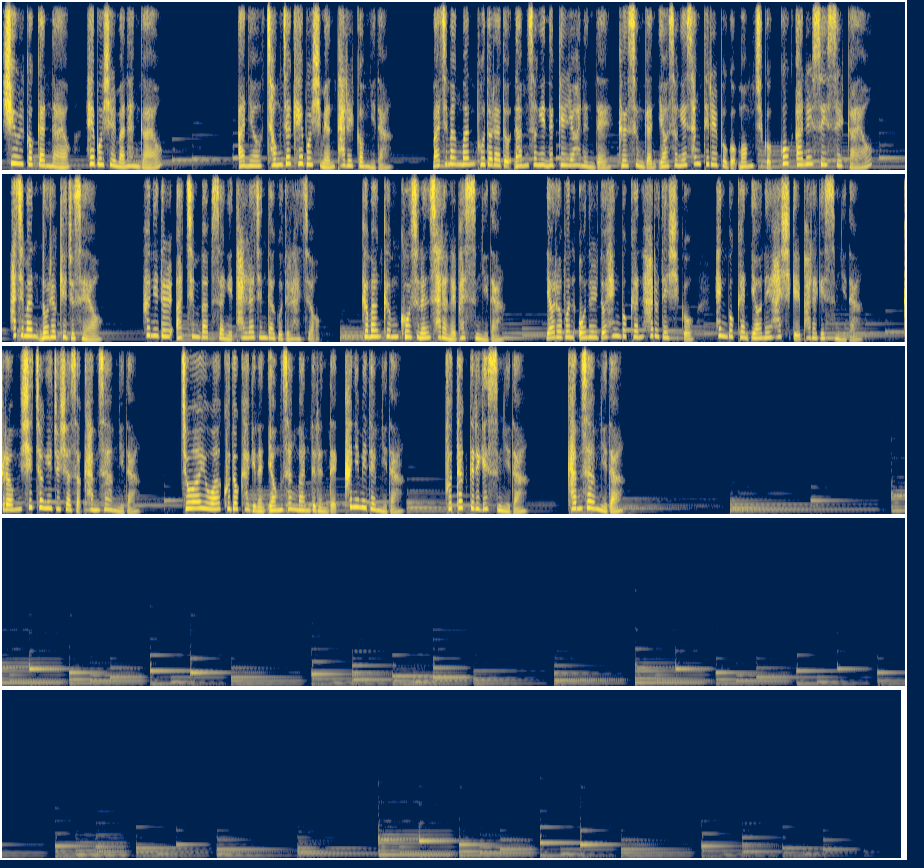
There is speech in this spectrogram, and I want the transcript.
쉬울 것 같나요? 해보실 만 한가요? 아니요, 정작 해보시면 다를 겁니다. 마지막만 보더라도 남성이 느끼려 하는데 그 순간 여성의 상태를 보고 멈추고 꼭 안을 수 있을까요? 하지만 노력해 주세요. 흔히들 아침 밥상이 달라진다고들 하죠. 그만큼 고수는 사랑을 받습니다. 여러분 오늘도 행복한 하루 되시고 행복한 연애 하시길 바라겠습니다. 그럼 시청해주셔서 감사합니다. 좋아요와 구독하기는 영상 만드는데 큰 힘이 됩니다. 부탁드리겠습니다. 감사합니다.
